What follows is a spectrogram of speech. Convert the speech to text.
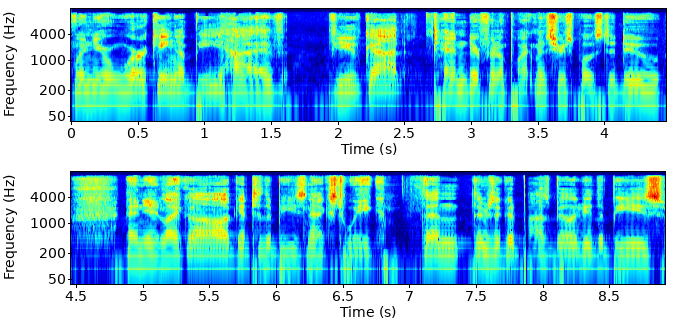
When you're working a beehive, if you've got 10 different appointments you're supposed to do and you're like, oh, I'll get to the bees next week, then there's a good possibility the bees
